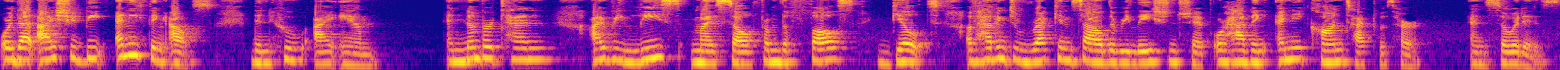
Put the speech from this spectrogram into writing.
or that I should be anything else than who I am. And number 10, I release myself from the false guilt of having to reconcile the relationship or having any contact with her. And so it is.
